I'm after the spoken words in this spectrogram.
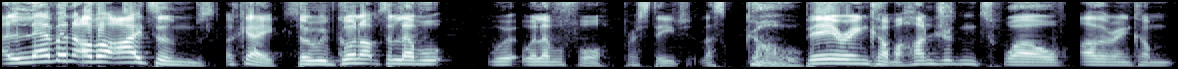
11 other items. Okay, so we've gone up to level... We're, we're level 4. Prestige. Let's go. Beer income, 112. Other income,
